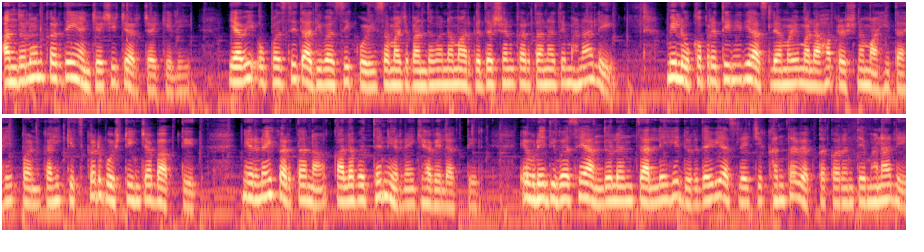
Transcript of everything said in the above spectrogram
आंदोलनकर्ते यांच्याशी चर्चा केली. यावेळी उपस्थित आदिवासी कोळी समाज बांधवांना मार्गदर्शन करताना ते म्हणाले मी लोकप्रतिनिधी असल्यामुळे मला हा प्रश्न माहीत आहे पण काही किचकट गोष्टींच्या बाबतीत निर्णय करताना कालबद्ध निर्णय घ्यावे लागतील. एवढे दिवस हे आंदोलन चालले हे दुर्दैवी असल्याची खंत व्यक्त करून ते म्हणाले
